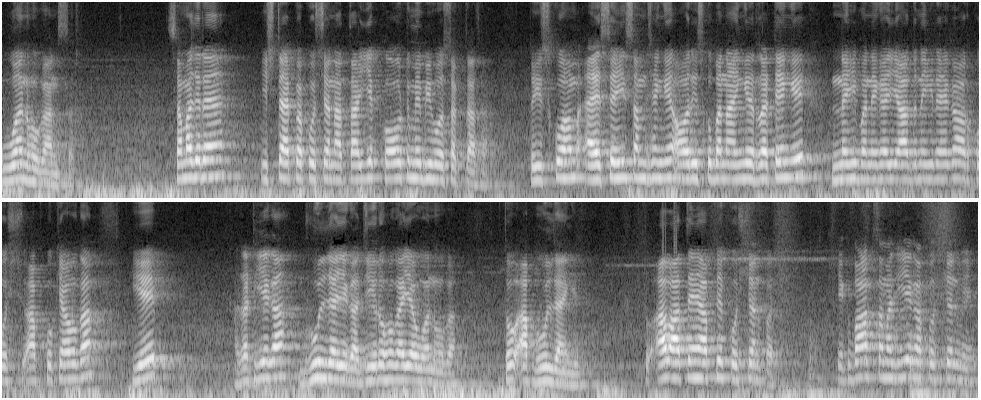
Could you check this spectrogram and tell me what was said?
one होगा आंसर समझ रहे हैं? इस टाइप का क्वेश्चन आता है, ये कोर्ट में भी हो सकता था। तो इसको हम ऐसे ही समझेंगे और इसको बनाएँगे, रटेंगे, नहीं बनेगा, याद नहीं रहेगा, और आपको क्या होगा? ये रटिएगा, भूल जाइएगा, ज़ीरो होगा या वन होगा। तो आप भूल जाएँगे। तो अब आते हैं आपके क्वेश्चन पर। एक बात समझिएगा क्वेश्चन में।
